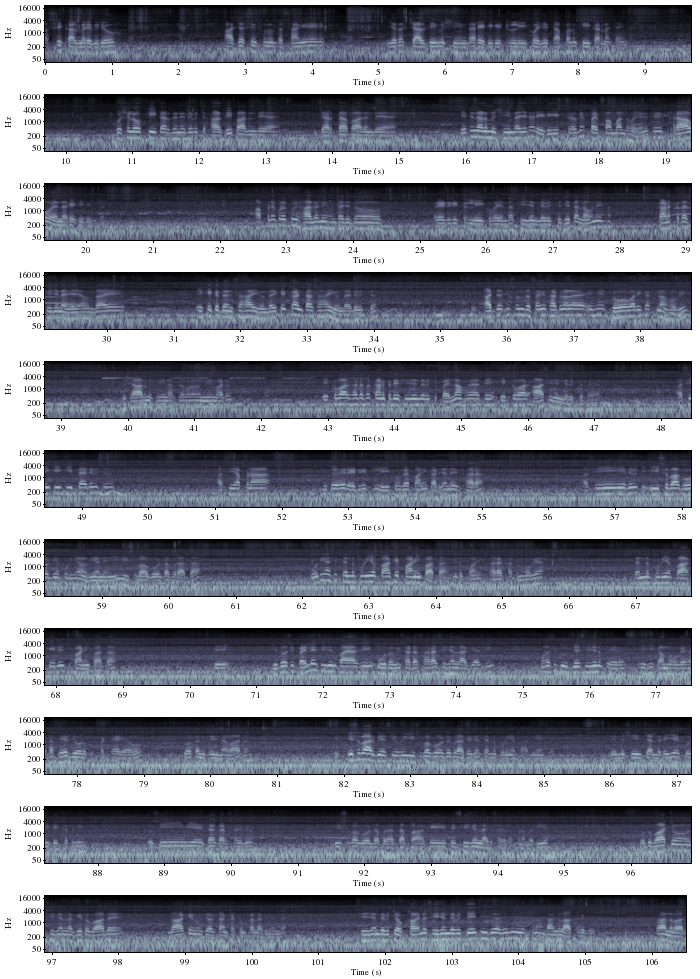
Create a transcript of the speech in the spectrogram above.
ਸਤਿ ਸ੍ਰੀ ਅਕਾਲ ਮੇਰੇ ਵੀਰੋ। ਅੱਜ ਅਸੀਂ ਤੁਹਾਨੂੰ ਦੱਸਾਂਗੇ, ਜਦੋਂ ਚੱਲਦੀ ਮਸ਼ੀਨ ਦਾ ਰੇਡੀਏਟਰ ਲੀਕ ਹੋ ਜੇ ਤਾਂ ਆਪਾਂ ਨੂੰ ਕੀ ਕਰਨਾ ਚਾਹੀਦਾ। ਕੁਝ ਲੋਕ ਕੀ ਕਰਦੇ ਨੇ, ਇਹਦੇ ਵਿੱਚ ਹਲਦੀ ਪਾ ਦਿੰਦੇ ਆ, ਜਰਦਾ ਪਾ ਦਿੰਦੇ ਆ। ਇਹਦੇ ਨਾਲ ਮਸ਼ੀਨ ਦਾ ਜਿਹੜਾ ਰੇਡੀਏਟਰ ਉਹਦੀਆਂ ਪਾਈਪਾਂ ਬੰਦ ਹੋ ਜਾਂਦੀਆਂ ਤੇ ਖਰਾਬ ਹੋ ਜਾਂਦਾ ਰੇਡੀਏਟਰ। ਆਪਣੇ ਕੋਲੇ ਕੋਈ ਹੱਲ ਨਹੀਂ ਹੁੰਦਾ ਜਦੋਂ ਰੇਡੀਏਟਰ ਲੀਕ ਹੋ ਜਾਂਦਾ ਸੀਜ਼ਨ ਦੇ ਵਿੱਚ, ਜੇ ਤਾਂ ਲਾਉਨੇ ਆ ਕਣਕ ਦਾ ਸੀਜ਼ਨ ਇਹੋ ਜਿਹਾ ਹੁੰਦਾ ਏ ਇੱਕ ਇੱਕ ਦਿਨ ਸਹਾਈ ਹੁੰਦਾ, ਇੱਕ ਇੱਕ ਘੰਟਾ ਸਹਾਈ ਹੁੰਦਾ ਇਹਦੇ ਵਿੱਚ। ਅੱਜ ਅਸੀਂ ਤੁਹਾਨੂੰ ਦੱਸਾਂਗੇ ਸਾਡੇ ਨਾਲ ਇਹ ਦੋ ਵਾਰੀ ਘਟਨਾ ਹੋ ਗਈ। ਵਿਸ਼ਾਲ ਮਸ਼ੀਨ ਆਪਣੇ ਕੋਲ 19 ਮਾਡਲ। ਇੱਕ ਵਾਰ ਸਾਡਾ ਤਾਂ ਕਣਕ ਦੇ ਸੀਜ਼ਨ ਦੇ ਵਿੱਚ ਪਹਿਲਾਂ ਹੋਇਆ ਤੇ ਇੱਕ ਵਾਰ ਆਹ ਸੀਜ਼ਨ ਦੇ ਵਿੱਚ ਹੋਇਆ। ਅਸੀਂ ਕੀ ਕੀਤਾ ਇਹਦੇ ਵਿੱਚ? ਅਸੀਂ ਆਪਣਾ, ਜਦੋਂ ਇਹ ਰੇਡੀਏਟਰ ਲੀਕ ਹੋ ਗਿਆ, ਪਾਣੀ ਕੱਢ ਜਾਂਦੇ ਸਾਰਾ। ਅਸੀਂ ਇਹਦੇ ਵਿੱਚ ਈਸਵਾ ਗੋਲ ਦੀਆਂ ਪੁੜੀਆਂ ਆਉਂਦੀਆਂ ਨੇ ਜੀ, ਈਸਵਾ ਗੋਲ ਦਾ ਬਰਾਦਾ। ਉਹਦੀਆਂ ਅਸੀਂ ਤਿੰਨ ਪੁੜੀਆਂ ਪਾ ਕੇ ਪਾਣੀ ਪਾਤਾ। ਜਦੋਂ ਪਾਣੀ ਸਾਰਾ ਖਤਮ ਹੋ ਗਿਆ, ਤਿੰਨ ਪੁੜੀਆਂ ਪਾ ਕੇ ਇਹਦੇ ਵਿੱਚ ਪਾਣੀ ਪਾਤਾ। ਤੇ ਜਦੋਂ ਅਸੀਂ ਪਹਿਲੇ ਸੀਜ਼ਨ ਪਾਇਆ ਸੀ, ਉਦੋਂ ਵੀ ਸਾਡਾ ਸਾਰਾ ਸੀਜ਼ਨ ਲੱਗ ਗਿਆ ਸੀ। ਹੁਣ ਅਸੀਂ ਦੂਜੇ ਸੀਜ਼ਨ ਫੇਰ ਇਹੀ ਕੰਮ ਹੋ ਗਿਆ, ਸਾਡਾ ਫੇਰ ਜੋੜ ਪੱਟਿਆ ਗਿਆ ਉਹ, ਦੋ ਤਿੰਨ ਸੀਜ਼ਨਾਂ ਬਾਅਦ। ਤੇ ਇਸ ਵਾਰ ਵੀ ਅਸੀਂ ਉਹੀ ਈਸਵਾ ਗੋਲ ਦੇ ਬਰਾਦੇ ਦੀਆਂ ਤਿੰਨ ਪੁੜੀਆਂ ਪਾ ਦਿੱਤੀਆਂ ਇੱਥੇ। ਤੇ ਮਸ਼ੀਨ ਚੱਲ ਰਹੀ ਹੈ, ਕੋਈ ਦਿੱਕਤ ਨਹੀਂ। ਤੁਸੀਂ ਵੀ ਇਦਾਂ ਕਰ ਸਕਦੇ ਹੋ। ਈਸਬਾ ਗੋਲ ਦਾ ਬਰਾਦਾ ਪਾ ਕੇ ਤੇ ਸੀਜ਼ਨ ਲੱਗ ਸਕਦਾ ਆਪਣਾ ਵਧੀਆ। ਉਹ ਤੋਂ ਬਾਅਦ ਚੋਂ ਸੀਜ਼ਨ ਲੱਗੇ ਤੋਂ ਬਾਅਦ ਲਾ ਕੇ ਨੂੰ ਚੱਲ ਟਾਂਕਾ ਟੁੰਕਾ ਲੱਗ ਜਾਂਦਾ। ਸੀਜ਼ਨ ਦੇ ਵਿੱਚ ਔਖਾ ਹੋ ਜਾਂਦਾ ਸੀਜ਼ਨ ਦੇ ਵਿੱਚ ਇਹ ਚੀਜ਼ ਆ ਜਿਹੜੀ ਆਪਣਾ ਡੰਗ ਲਾ ਸਕਦੇ ਹੋ। ਧੰਨਵਾਦ।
